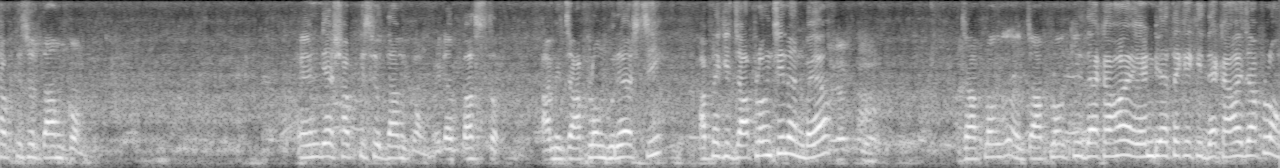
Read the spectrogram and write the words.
সব কিছুর দাম কম। ইন্ডিয়া সব কিছুর দাম কম। এটা বাস্তব। আমি জাফলং ঘুরে আসছি। আপনি কি জাফলং ছিলেন ভাইয়া? জাফলং জাফলং কি দেখা হয়? ইন্ডিয়া থেকে কি দেখা হয় জাফলং?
